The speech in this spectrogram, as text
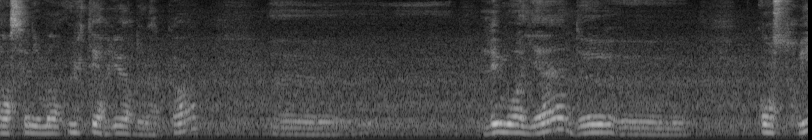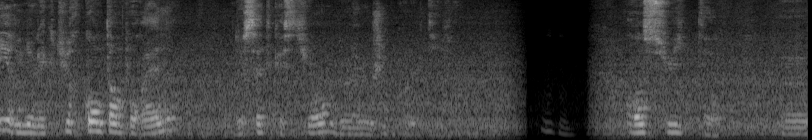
l'enseignement ultérieur de Lacan euh, les moyens de euh, construire une lecture contemporaine de cette question de la logique collective. Ensuite, euh,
